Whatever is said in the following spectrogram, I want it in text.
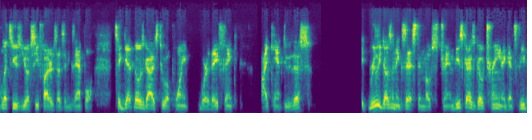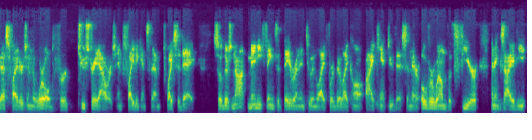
let's use UFC fighters as an example to get those guys to a point where they think, I can't do this. It really doesn't exist in most train. These guys go train against the best fighters in the world for two straight hours and fight against them twice a day. So there's not many things that they run into in life where they're like, oh, I can't do this. And they're overwhelmed with fear and anxiety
